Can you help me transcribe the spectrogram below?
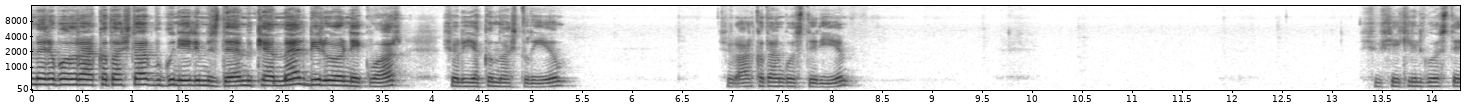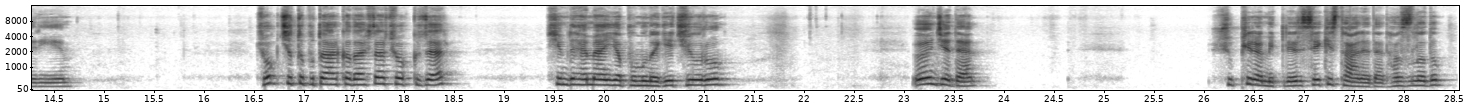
merhabalar arkadaşlar. Bugün elimizde mükemmel bir örnek var. Şöyle yakınlaştırayım. Şöyle arkadan göstereyim. Şu şekil göstereyim. Çok çıtı pıtı arkadaşlar. Çok güzel. Şimdi hemen yapımına geçiyorum. Önceden şu piramitleri 8 taneden hazırladım.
